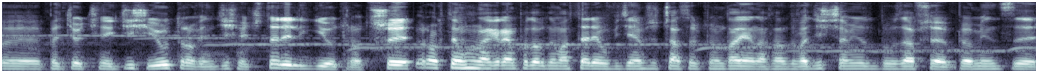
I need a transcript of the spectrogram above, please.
E, będzie odcinek dziś i jutro, więc dzisiaj 4 ligi, jutro 3. Rok temu nagrałem podobny materiał, widziałem, że czas oglądania na tam 20 minut był zawsze pomiędzy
